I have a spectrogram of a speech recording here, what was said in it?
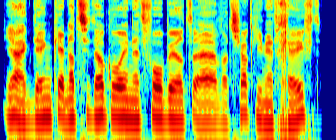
Ja, ik denk, en dat zit ook wel in het voorbeeld uh, wat Jackie net geeft.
